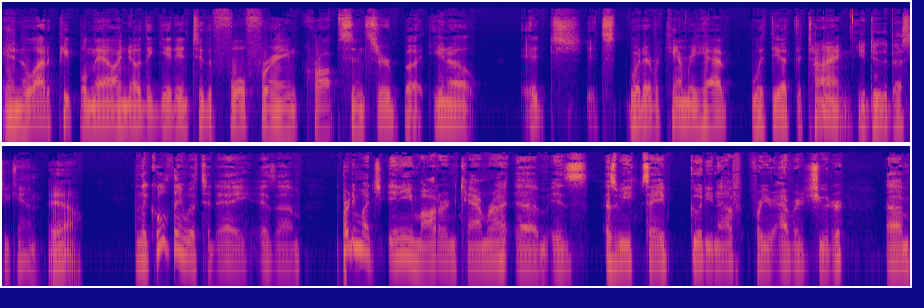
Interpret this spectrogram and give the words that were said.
And a lot of people now, I know they get into the full frame crop sensor, but you know, it's it's whatever camera you have with you at the time. You do the best you can. Yeah. And the cool thing with today is um, pretty much any modern camera um, is, as we say, good enough for your average shooter because um,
